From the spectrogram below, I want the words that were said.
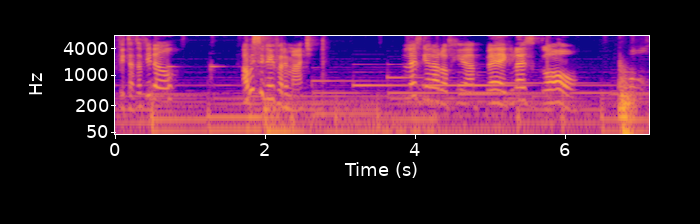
Fit as a fiddle. Are we still going for the match? Let's get out of here, beg. Let's go. what's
